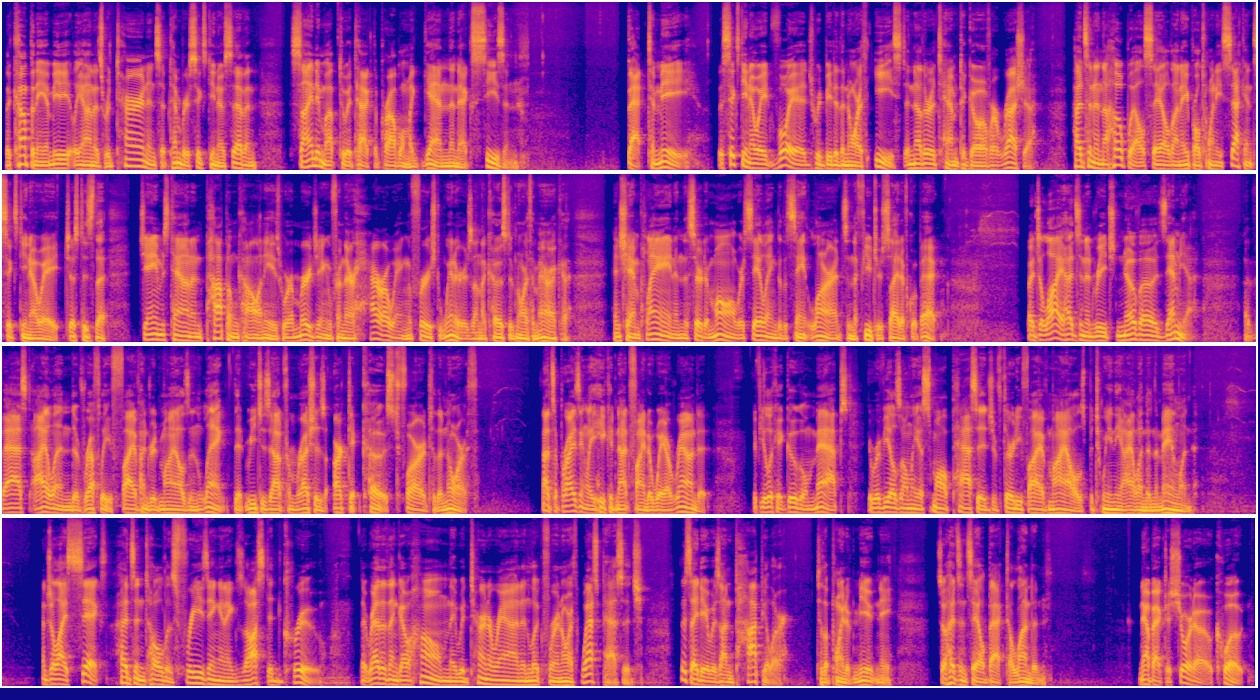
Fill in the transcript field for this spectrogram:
The company, immediately on his return in September 1607, signed him up to attack the problem again the next season. Back to me. The 1608 voyage would be to the northeast, another attempt to go over Russia. Hudson and the Hopewell sailed on April 22, 1608, just as the Jamestown and Popham colonies were emerging from their harrowing first winters on the coast of North America, and Champlain and the Sieur de Monts were sailing to the St. Lawrence and the future site of Quebec. By July, Hudson had reached Novo Zemlya, a vast island of roughly 500 miles in length that reaches out from Russia's Arctic coast far to the north. Not surprisingly, he could not find a way around it. If you look at Google Maps, it reveals only a small passage of 35 miles between the island and the mainland. On July 6th, Hudson told his freezing and exhausted crew that rather than go home, they would turn around and look for a northwest passage. This idea was unpopular to the point of mutiny, so Hudson sailed back to London. Now back to Shorto, quote,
